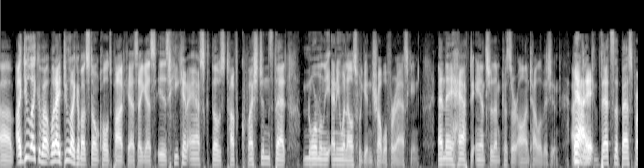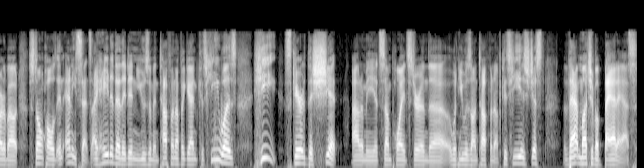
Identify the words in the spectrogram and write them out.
Um, I do like about what I do like about Stone Cold's podcast. I guess is he can ask those tough questions that normally anyone else would get in trouble for asking, and they have to answer them because they're on television. I Yeah, think that's the best part about Stone Cold in any sense. I hated that they didn't use him in Tough Enough again because he was he scared the shit out of me at some points during the when he was on Tough Enough because he is just that much of a badass.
